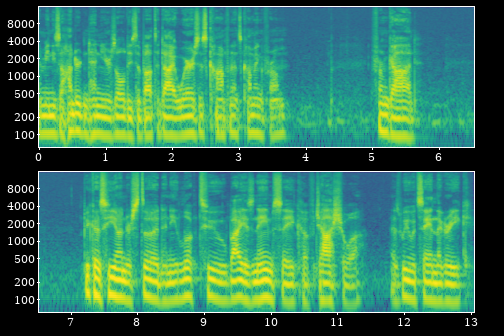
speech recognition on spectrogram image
I mean, he's 110 years old. He's about to die. Where is his confidence coming from? From God. Because he understood and he looked to, by his namesake of Joshua, as we would say in the Greek,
